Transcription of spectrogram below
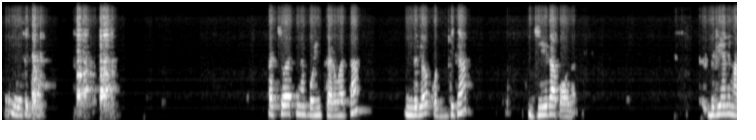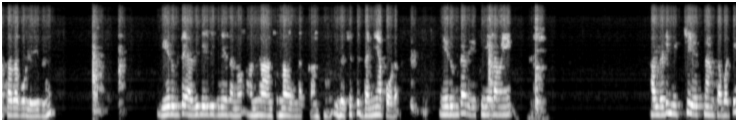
పచ్చి పచ్చివాసన పోయిన తర్వాత ఇందులో కొద్దిగా జీరా పౌడర్. బిర్యానీ మసాలా కూడా లేదు. ఏది ఉంటే అది లేదు ఇది లేదను అని అంటున్నావు అక్క. ఇది వచ్చేసి ధనియా పౌడర్. ఏది ఉంటే అది వేసేయడమే ఆల్రెడీ మిర్చి వేసినాను కాబట్టి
